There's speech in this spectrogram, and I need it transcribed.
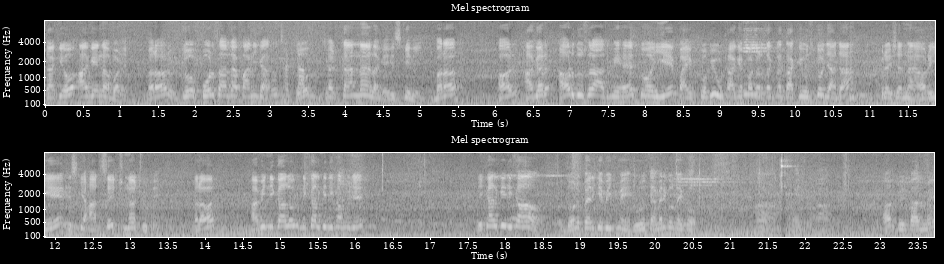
ताकि वो आगे ना बढ़े। बराबर? जो फोर्स आता है पानी का वो झटका- तो झटका न लगे इसके लिए। बराबर? और अगर और दूसरा आदमी है तो ये पाइप को भी उठा के पकड़ सकता है ताकि उसको ज़्यादा प्रेशर ना आए। और ये इसके हाथ से न छूटे। बराबर? अभी निकालो निकाल के दिखाओ मुझे। निकाल के दिखाओ। दोनों पैर के बीच में वो कैमरे को देखो। हाँ हाँ। और फिर बाद में?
